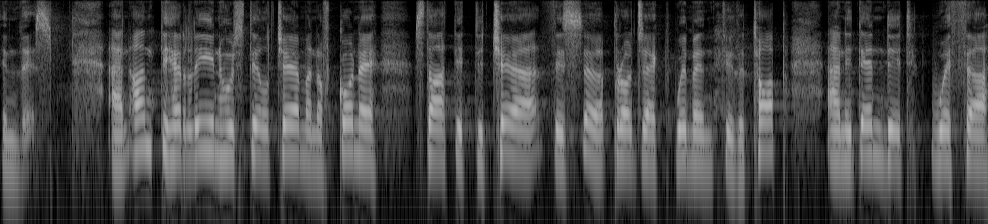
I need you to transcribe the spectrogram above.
in this. And Antti Herlin, who's still chairman of KONE, started to chair this uh, project, Women to the Top, and it ended with uh,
